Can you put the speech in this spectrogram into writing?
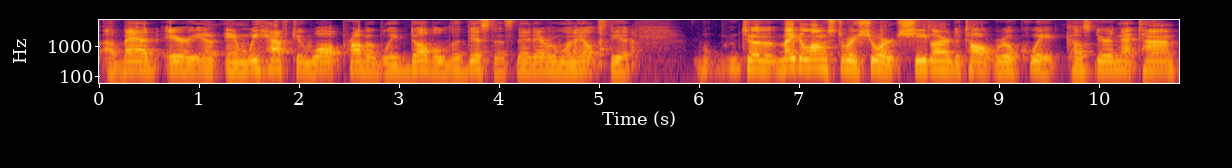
a bad area, and we have to walk probably double the distance that everyone else did. to make a long story short, she learned to talk real quick because during that time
